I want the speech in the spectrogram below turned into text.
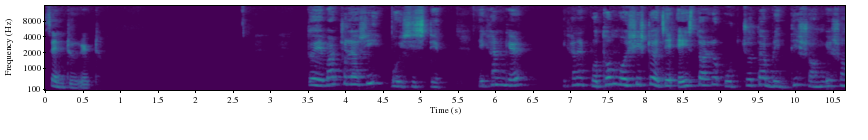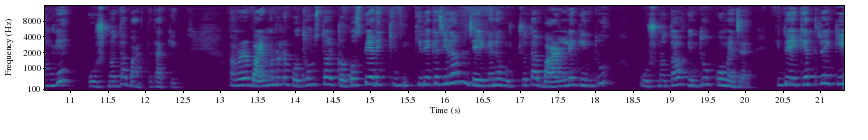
সেন্টিগ্রেড। তো এবার চলে আসি বৈশিষ্ট্যে। এখানকার এখানে প্রথম বৈশিষ্ট্য হচ্ছে এই স্তরের উচ্চতা বৃদ্ধির সঙ্গে সঙ্গে উষ্ণতা বাড়তে থাকে। আমরা বায়ুমণ্ডলের প্রথম স্তর ট্রোপোস্ফিয়ারে কী কী দেখেছিলাম? যে এখানে উচ্চতা বাড়লে কিন্তু উষ্ণতাও কিন্তু কমে যায়। কিন্তু এক্ষেত্রে কি?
